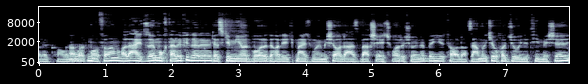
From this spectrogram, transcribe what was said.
آره کاملا. باید موافقم. حالا اجزای مختلفی داره. کسی که میاد وارد حالا یک مجموعه میشه حالا از بخش HR ش و اینا بگیر تا حالا زمانی که بخواد join تیم بشه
